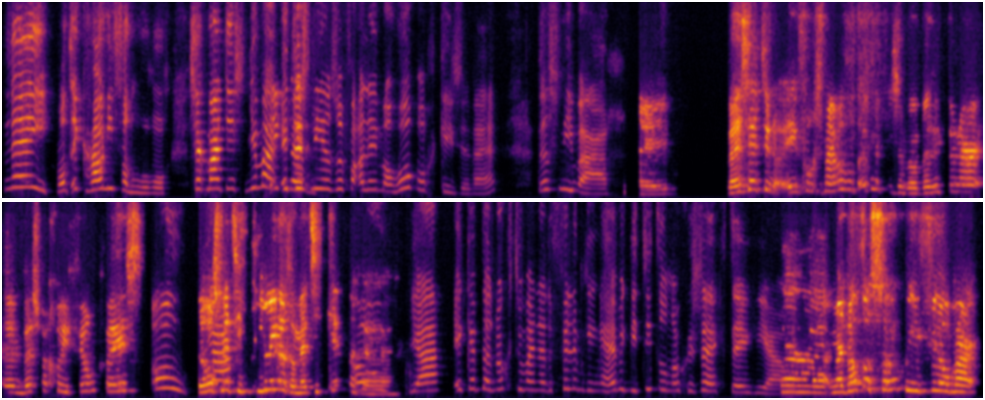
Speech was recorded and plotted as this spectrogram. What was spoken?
Nee, want ik hou niet van horror. Zeg maar, het is... Ja, maar Ik het ben- is niet alsof we alleen maar horror kiezen, hè? Dat is niet waar. Nee. Wij zijn toen, volgens mij was dat ook met Isabel, ben ik toen naar een best wel goede film geweest. Oh, Dat was met die kleuren, met die kinderen. Oh, ja, ik heb daar nog, toen wij naar de film gingen, heb ik die titel nog gezegd tegen jou. Ja, maar dat was zo'n goede film, maar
